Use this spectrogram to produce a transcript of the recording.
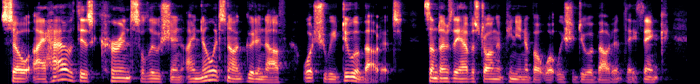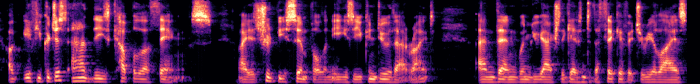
So I have this current solution. I know it's not good enough. What should we do about it? Sometimes they have a strong opinion about what we should do about it. They think, uh, if you could just add these couple of things, right, it should be simple and easy. You can do that, right? And then when you actually get into the thick of it, you realize,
